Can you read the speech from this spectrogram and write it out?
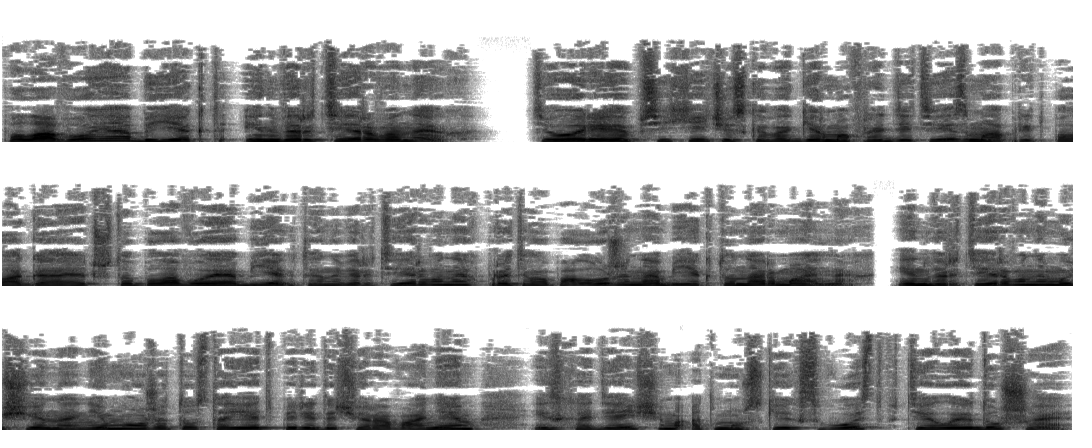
Половой объект инвертированных. Теория психического гермафродитизма предполагает, что половой объект инвертированных противоположен объекту нормальных. Инвертированный мужчина не может устоять перед очарованием, исходящим от мужских свойств тела и души.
